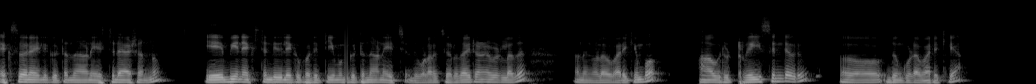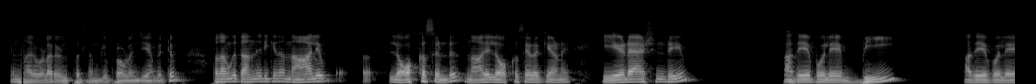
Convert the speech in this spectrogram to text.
എക്സ് വരയിൽ കിട്ടുന്നതാണ് എച്ച് ഡാഷ് എന്നും. എ ബിന് എക്സ്റ്റെൻഡ് ചെയ്തിലേക്ക് പ്രൊജക്റ്റ് ചെയ്യുമ്പോൾ കിട്ടുന്നതാണ് എച്ച് ഇത് വളരെ ചെറുതായിട്ടാണ് ഇവിടെ ഉള്ളത്. നിങ്ങൾ വരയ്ക്കുമ്പോൾ ആ ഒരു ട്രേസിന്റെ ഒരു ഇതും കൂടെ വരയ്ക്കുക. എന്നാൽ വളരെ എളുപ്പത്തിൽ നമുക്ക് പ്രോബ്ലം ചെയ്യാൻ പറ്റും. അപ്പോൾ നമുക്ക് തന്നിരിക്കുന്ന നാല് ലോക്കസ് ഉണ്ട്. നാല് ലോക്കസ് ഏതൊക്കെയാണ്? എ ഡാഷിന്റെയും അതേപോലെ ബി അതേപോലെ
